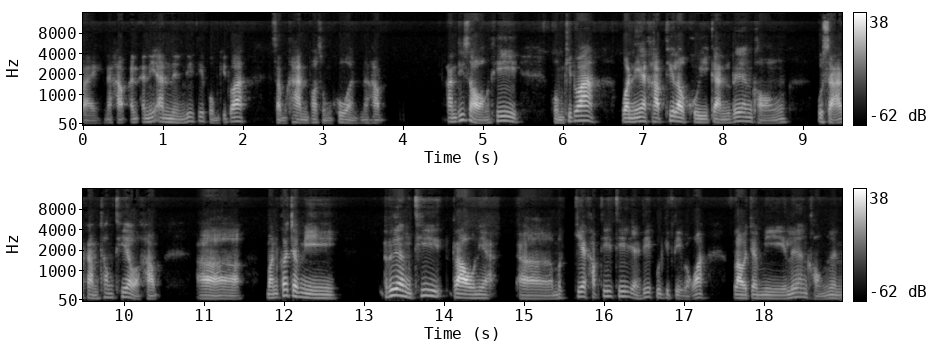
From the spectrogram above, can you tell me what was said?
ไปนะครับ อันอันนี้อันหนึ่งที่ที่ผมคิดว่าสำคัญพอสมควรนะครับ อันที่สองที่ ผมคิดว่าวันนี้ครับที่เราคุยกันเรื่องของอุตสาหกรรมท่องเที่ยวอะครับมันก็จะมีเรื่องที่เราเนี่ยเมื่อกี้ครับที่ที่อย่างที่คุณกิติบอกว่า เราจะมีเรื่องของเงิน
